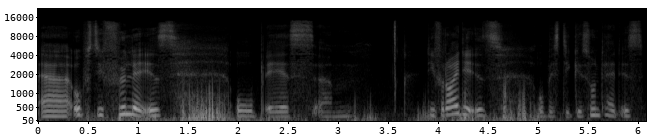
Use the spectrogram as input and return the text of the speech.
äh, ob es die Fülle ist, ob es ähm, die Freude ist, ob es die Gesundheit ist,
